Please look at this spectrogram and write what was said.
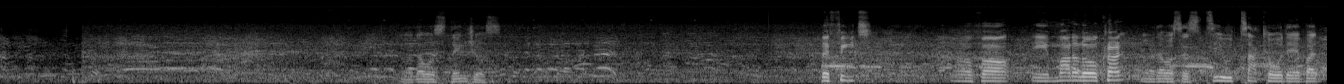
Oh, that was dangerous. The feet of uh, Emmanuel Okran. Oh, that was a steel tackle there, but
